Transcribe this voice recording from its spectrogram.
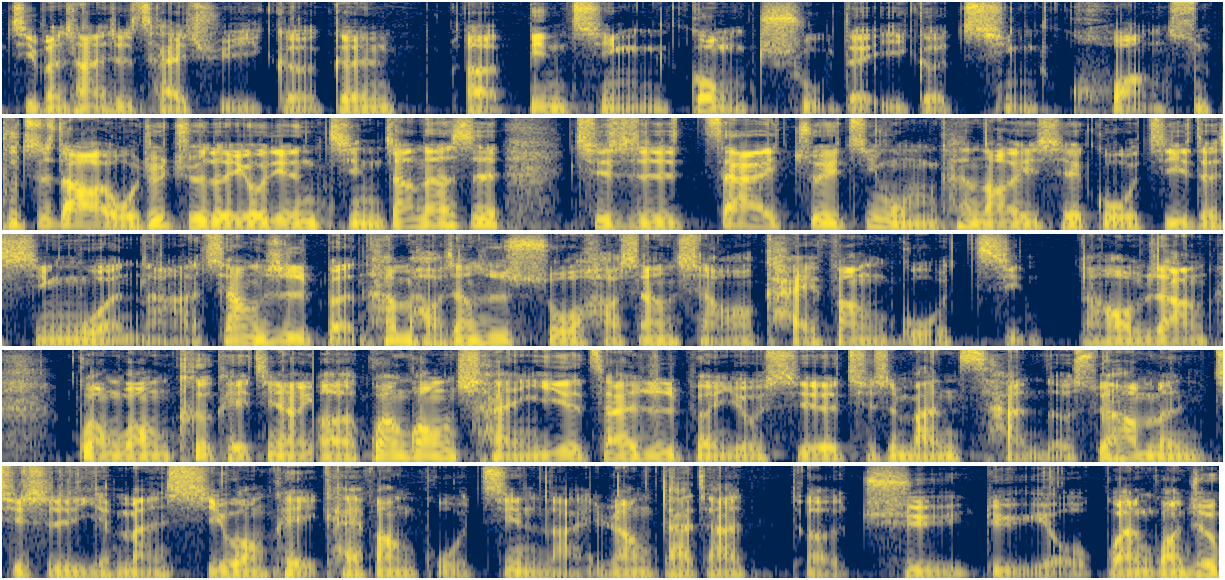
基本上也是采取一个跟呃病情共处的一个情况。不知道，我就觉得有点紧张。但是其实，在最近我们看到一些国际的新闻啊，像日本，他们好像是说，好像想要开放国境，然后让观光客可以进来。呃，观光产业在日本有些其实蛮惨的，所以他们其实也蛮希望可以开放国境来让大家呃去旅游观光，就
